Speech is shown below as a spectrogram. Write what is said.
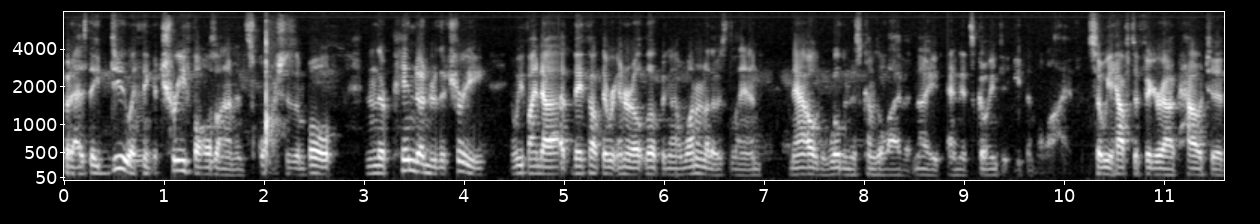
But as they do, I think a tree falls on them and squashes them both, and then they're pinned under the tree. And we find out they thought they were interloping on one another's land. Now the wilderness comes alive at night, and it's going to eat them alive. So we have to figure out how to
